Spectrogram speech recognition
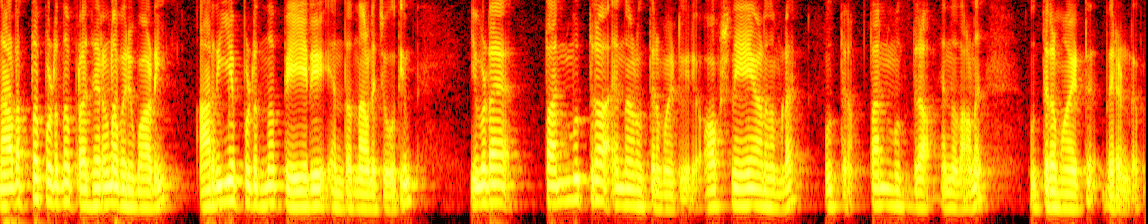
നടത്തപ്പെടുന്ന പ്രചരണ പരിപാടി അറിയപ്പെടുന്ന പേര് എന്തെന്നാണ് ചോദ്യം. ഇവിടെ തന്മുദ്ര എന്നാണ് ഉത്തരമായിട്ട് വരിക. ഓപ്ഷൻ എ ആണ് നമ്മുടെ ഉത്തരം. തന്മുദ്ര എന്നതാണ് ഉത്തരമായിട്ട് വരേണ്ടത്.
